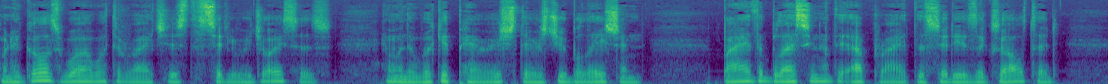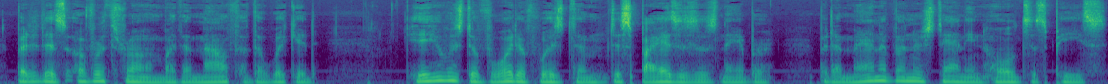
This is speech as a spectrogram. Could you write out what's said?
When it goes well with the righteous, the city rejoices, and when the wicked perish, there is jubilation. By the blessing of the upright, the city is exalted, but it is overthrown by the mouth of the wicked. He who is devoid of wisdom despises his neighbor, but a man of understanding holds his peace.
